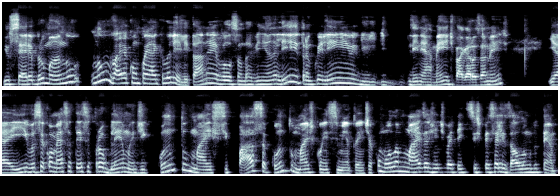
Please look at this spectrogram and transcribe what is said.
e o cérebro humano não vai acompanhar aquilo ali. Ele está na evolução darwiniana ali, tranquilinho, linearmente, vagarosamente. E aí você começa a ter esse problema de quanto mais se passa, quanto mais conhecimento a gente acumula, mais a gente vai ter que se especializar ao longo do tempo.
